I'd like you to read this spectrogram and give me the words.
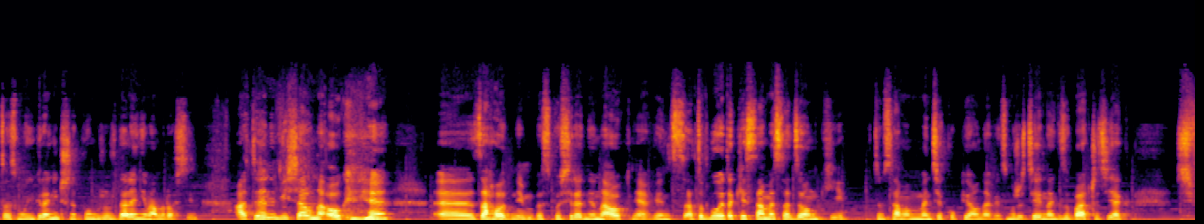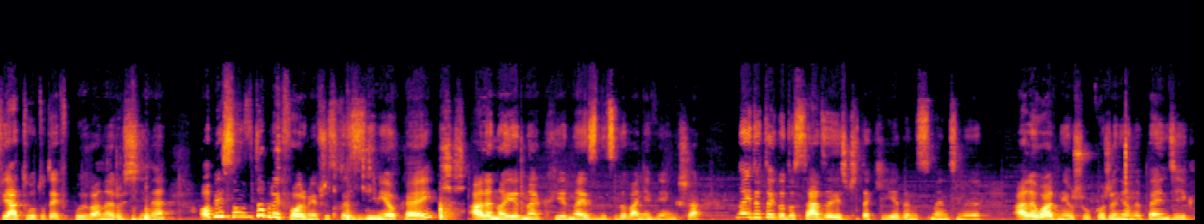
to jest mój graniczny punkt, że już dalej nie mam roślin. A ten wisiał na oknie e, zachodnim, bezpośrednio na oknie, więc a to były takie same sadzonki w tym samym momencie kupione, więc możecie jednak zobaczyć, jak światło tutaj wpływa na roślinę. Obie są w dobrej formie, wszystko jest z nimi ok, ale no jednak jedna jest zdecydowanie większa. No i do tego dosadzę jeszcze taki jeden smętny ale ładnie już ukorzeniony pędzik.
